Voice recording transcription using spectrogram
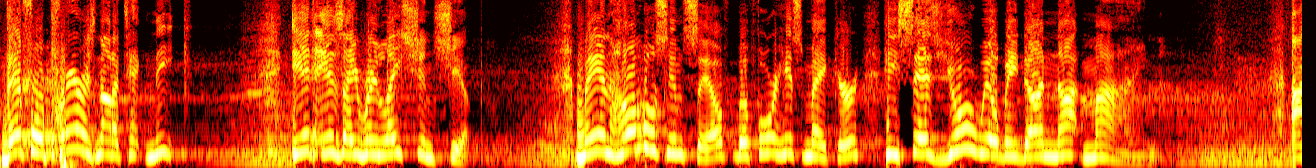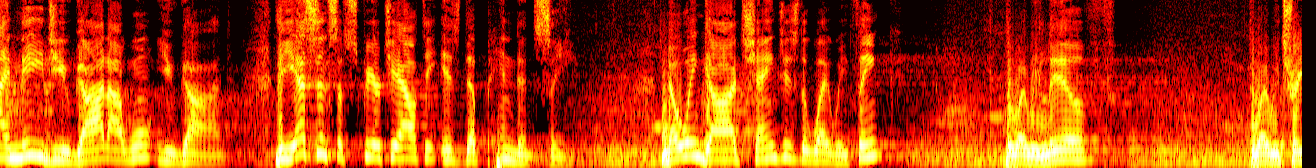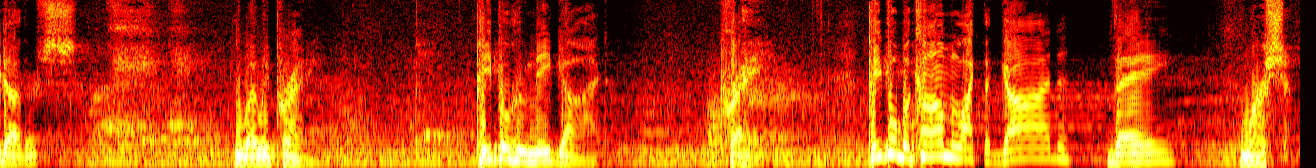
Therefore, prayer is not a technique. It is a relationship. Man humbles himself before his Maker. He says, Your will be done, not mine. I need you, God. I want you, God. The essence of spirituality is dependency. Knowing God changes the way we think, the way we live, the way we treat others, the way we pray. People who need God pray. People become like the God they worship.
